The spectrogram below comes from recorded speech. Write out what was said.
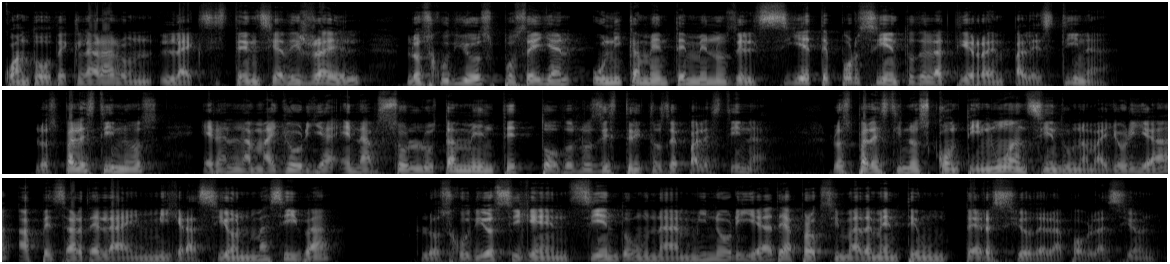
cuando declararon la existencia de Israel, los judíos poseían únicamente menos del 7% de la tierra en Palestina. Los palestinos eran la mayoría en absolutamente todos los distritos de Palestina. Los palestinos continúan siendo una mayoría a pesar de la inmigración masiva. Los judíos siguen siendo una minoría de aproximadamente un tercio de la población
